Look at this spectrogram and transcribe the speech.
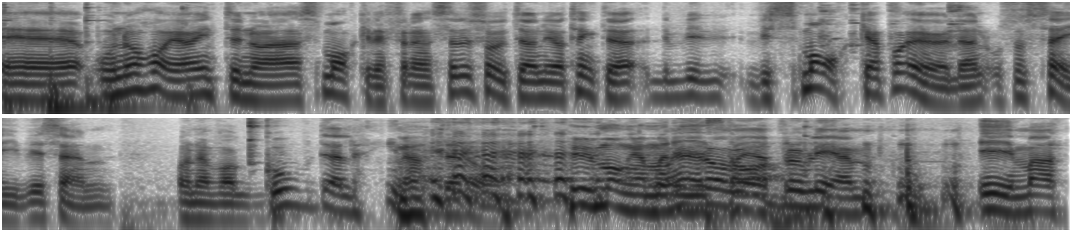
Eh, och nu har jag inte några smakreferenser så, utan jag tänkte vi, vi smakar på ölen och så säger vi sen om den var god eller inte. Då. Hur många Och här har vi Mariestad? ett problem i och med att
